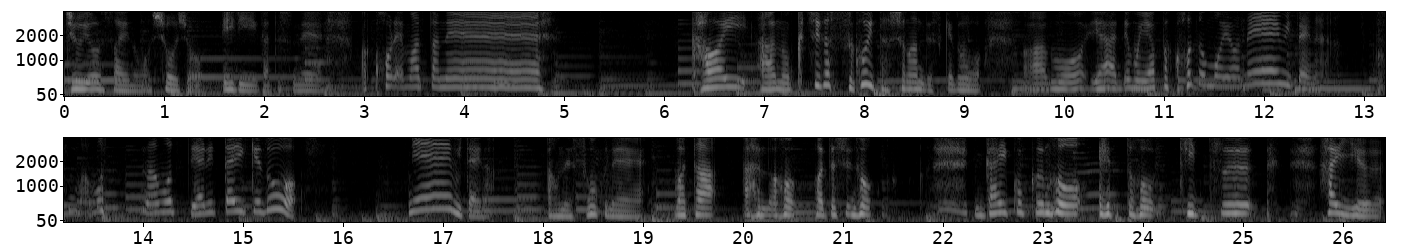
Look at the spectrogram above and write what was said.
14歳の少女エリーがですね、まあ、これまたね可愛いあの口がすごい達者なんですけどあもういやでもやっぱ子供よねみたいな。守守ってやりたいけどねえみたいな。あのねすごくねまたあの私の外国のえっとキッズ俳優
